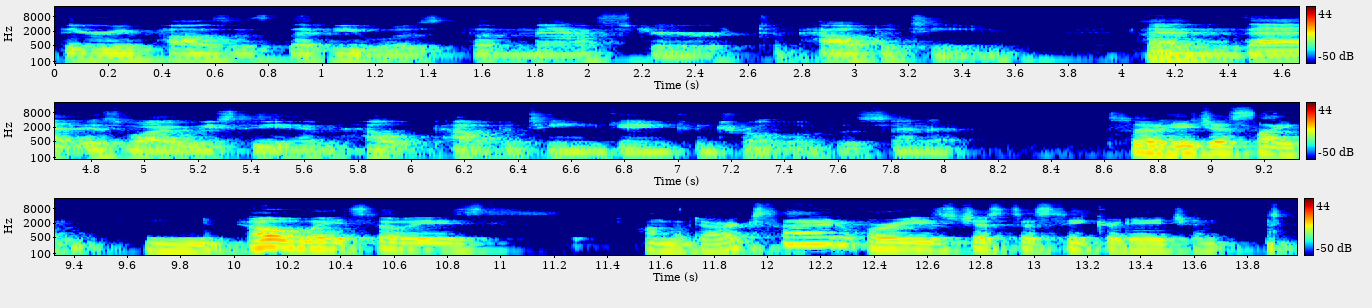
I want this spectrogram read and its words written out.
theory posits that he was the master to Palpatine, Oh. and that is why we see him help Palpatine gain control of the Senate. so he just like, oh wait, so he's on the dark side, or he's just a secret agent?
